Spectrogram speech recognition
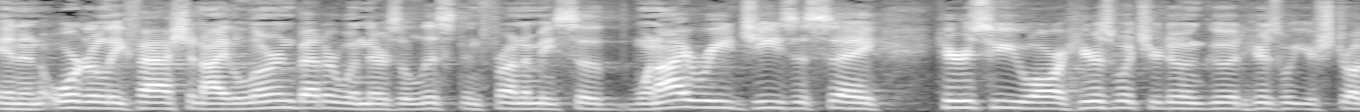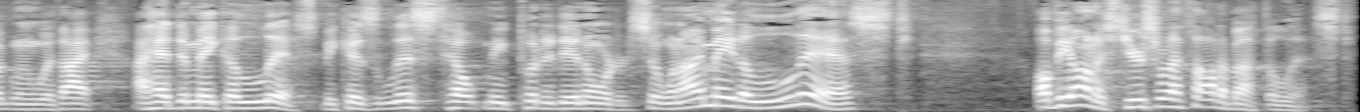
in an orderly fashion. I learn better when there's a list in front of me. So when I read Jesus say, here's who you are, here's what you're doing good, here's what you're struggling with, I, I had to make a list because lists help me put it in order. So when I made a list, I'll be honest, here's what I thought about the list.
